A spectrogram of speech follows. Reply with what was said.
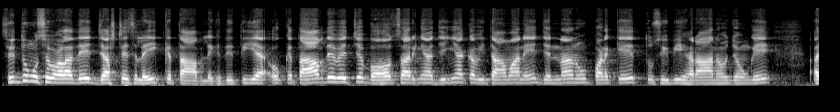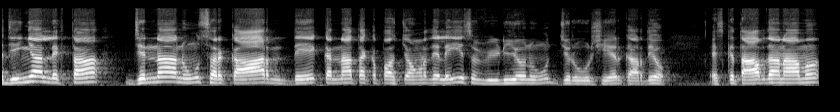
ਸਿੱਧੂ ਮੂਸੇਵਾਲਾ ਦੇ ਜਸਟਿਸ ਲਈ ਕਿਤਾਬ ਲਿਖ ਦਿੱਤੀ ਹੈ। ਉਹ ਕਿਤਾਬ ਦੇ ਵਿੱਚ ਬਹੁਤ ਸਾਰੀਆਂ ਅਜਿਹੀਆਂ ਕਵਿਤਾਵਾਂ ਨੇ, ਜਿਨ੍ਹਾਂ ਨੂੰ ਪੜ੍ਹ ਕੇ ਤੁਸੀਂ ਵੀ ਹੈਰਾਨ ਹੋ ਜਾਓਗੇ। ਅਜਿਹੀਆਂ ਲਿਖਤਾਂ ਜਿਨ੍ਹਾਂ ਨੂੰ ਸਰਕਾਰ ਦੇ ਕੰਨਾਂ ਤੱਕ ਪਹੁੰਚਾਉਣ ਦੇ ਲਈ ਇਸ ਵੀਡੀਓ ਨੂੰ ਜ਼ਰੂਰ ਸ਼ੇਅਰ ਕਰ ਦਿਓ। ਇਸ ਕਿਤਾਬ ਦਾ ਨਾਮ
